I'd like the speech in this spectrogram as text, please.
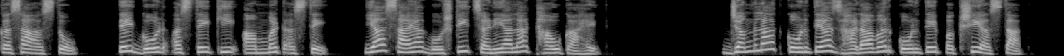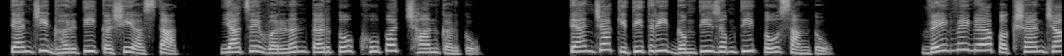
कसा असतो ते गोड असते की आंबट असते या साया गोष्टी चणियाला ठाऊक आहेत. जंगलात कोणत्या झाडावर कोणते पक्षी असतात त्यांची घरती कशी असतात याचे वर्णन तर तो खूपच छान करतो. त्यांच्या कितीतरी गमतीजमती तो सांगतो. वेगवेगळ्या पक्ष्यांच्या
